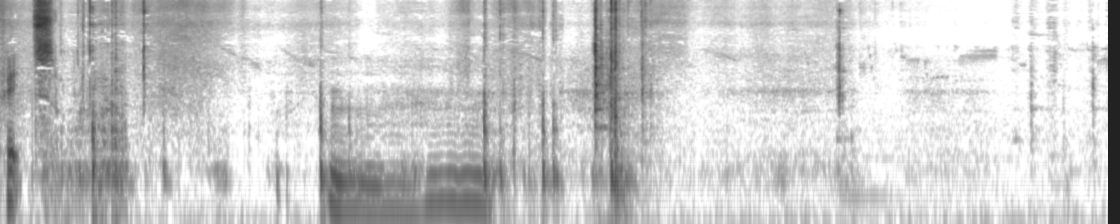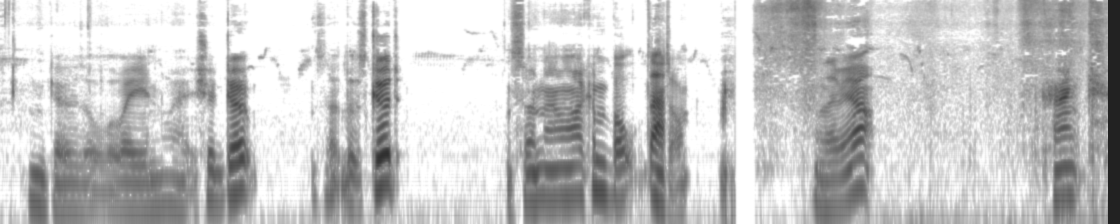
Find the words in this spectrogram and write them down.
fits. Mm And goes all the way in where it should go. So it looks good. So now I can bolt that on. And there we are. Crank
